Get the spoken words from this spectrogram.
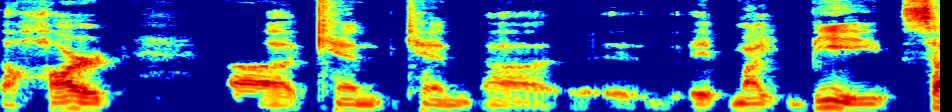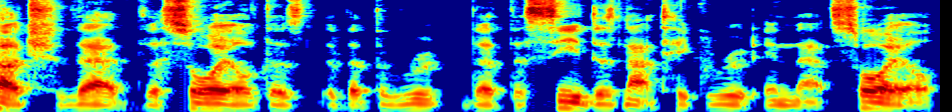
the heart uh, can can uh, it might be such that the soil does that the root that the seed does not take root in that soil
